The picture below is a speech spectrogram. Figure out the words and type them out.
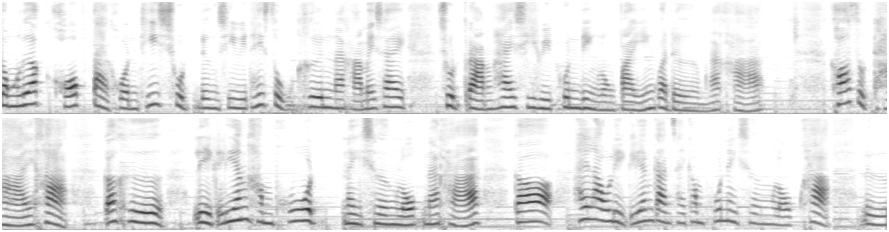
จงเลือกคบแต่คนที่ฉุดดึงชีวิตให้สูงขึ้นนะคะ ไม่ใช่ฉุดรั้งให้ชีวิตคุณดิ่งลงไปยิ่งกว่าเดิมนะคะ ข้อสุดท้ายค่ะ ก็คือหลีกเลี่ยงคำพูดในเชิงลบนะคะ ก็ให้เราหลีกเลี่ยงการใช้คำพูดในเชิงลบค่ะ หรือ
